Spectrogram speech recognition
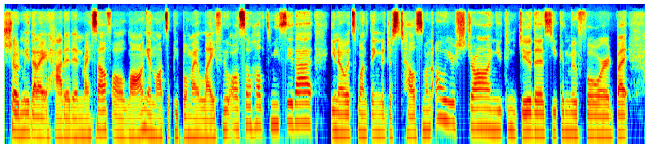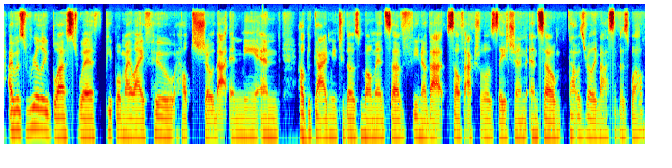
showed me that I had it in myself all along, and lots of people in my life who also helped me see that. You know, it's one thing to just tell someone, oh, you're strong, you can do this, you can move forward. But I was really blessed with people in my life who helped show that in me and helped guide me to those moments of, you know, that self actualization. And so that was really massive as well.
